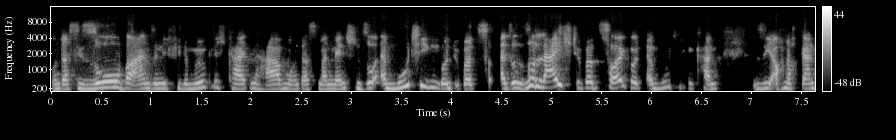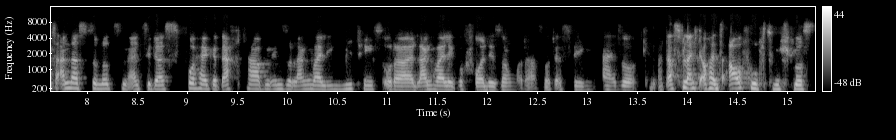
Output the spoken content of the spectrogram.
und dass sie so wahnsinnig viele Möglichkeiten haben und dass man Menschen so ermutigen und also so leicht überzeugen und ermutigen kann, sie auch noch ganz anders zu nutzen, als sie das vorher gedacht haben in so langweiligen Meetings oder langweilige Vorlesungen oder so. Deswegen, also genau, das vielleicht auch als Aufruf zum Schluss.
